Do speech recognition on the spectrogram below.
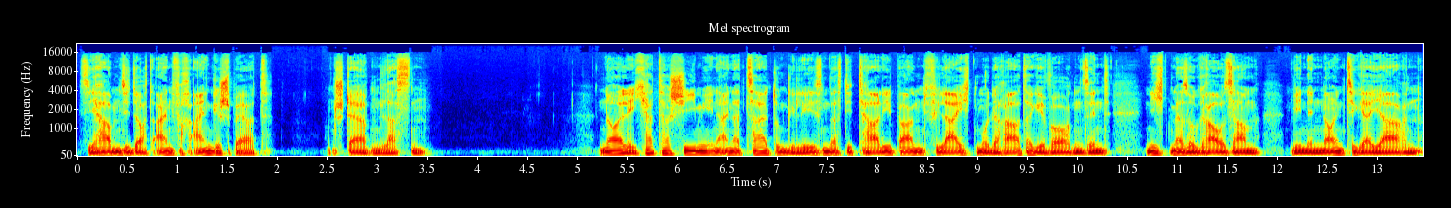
Sie haben sie dort einfach eingesperrt und sterben lassen. Neulich hat Hashimi in einer Zeitung gelesen, dass die Taliban vielleicht moderater geworden sind, nicht mehr so grausam wie in den 90er Jahren,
